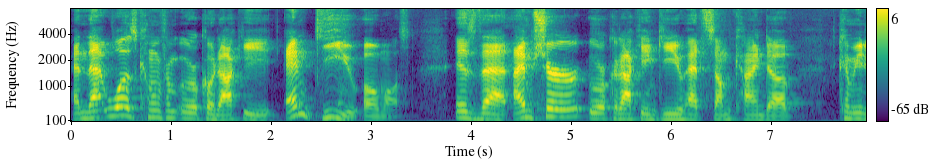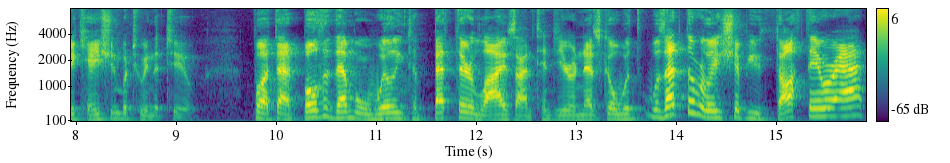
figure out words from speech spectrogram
and that was coming from Urokodaki and Giyu almost. Is that I'm sure Urokodaki and Giyu had some kind of communication between the two, but that both of them were willing to bet their lives on Tanjiro and Nezuko. Was, was that the relationship you thought they were at?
